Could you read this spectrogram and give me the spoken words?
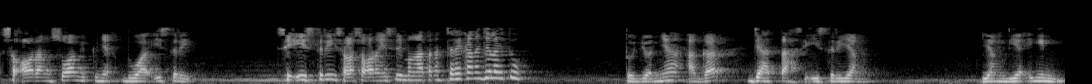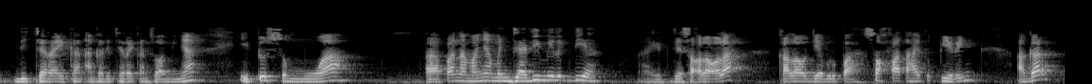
seorang suami punya dua istri, si istri salah seorang istri mengatakan ceraikan aja lah itu. Tujuannya agar jatah si istri yang yang dia ingin diceraikan agar diceraikan suaminya itu semua apa namanya menjadi milik dia. Nah, gitu. Jadi seolah-olah kalau dia berupa sohfatah itu piring agar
